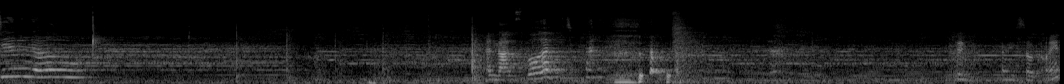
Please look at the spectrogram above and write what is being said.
didn't know. And that's the lift. Did, are you still going?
